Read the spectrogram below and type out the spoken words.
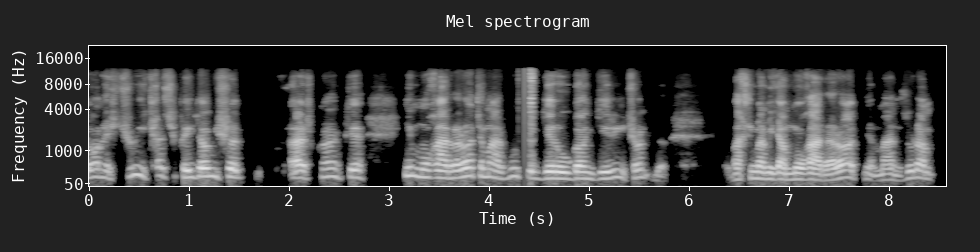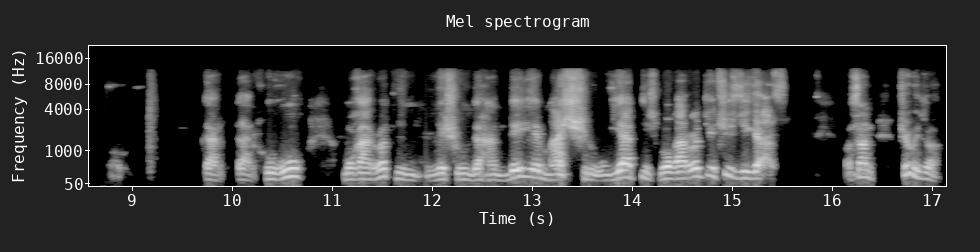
دانشجویی کسی پیدا می‌شد ارز کنم که این مقررات مربوط به گروگانگیری چون وقتی من میگم مقررات منظورم در, در حقوق مقررات نشون دهنده مشروعیت نیست. مقررات یه چیز دیگه است. مثلا چه می‌دونم؟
